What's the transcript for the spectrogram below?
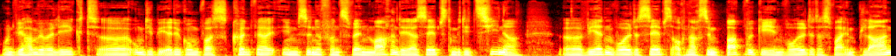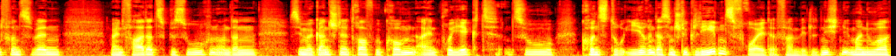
Und wir haben überlegt, äh, um die Beerdigung, was könnten wir im Sinne von Sven machen, der ja selbst Mediziner äh, werden wollte, selbst auch nach Simbabwe gehen wollte. Das war im Plan von Sven meinen Vater zu besuchen. Und dann sind wir ganz schnell drauf gekommen, ein Projekt zu konstruieren, das ein Stück Lebensfreude vermittelt, nicht immer nur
